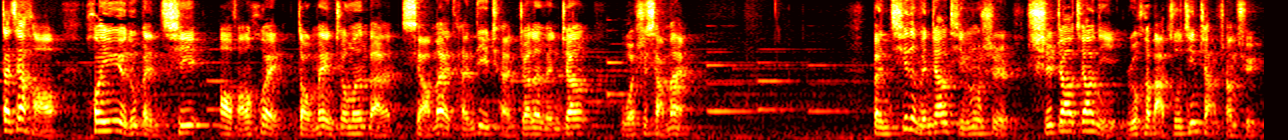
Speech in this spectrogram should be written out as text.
大家好，欢迎阅读本期澳房会 Domain 中文版小麦谈地产专栏文章，我是小麦。本期的文章题目是十招教你如何把租金涨上去。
